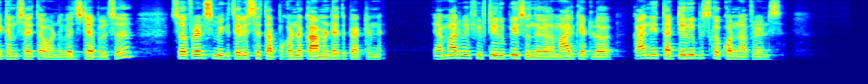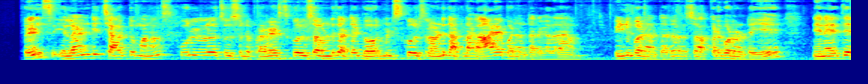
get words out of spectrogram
ఐటమ్స్ అయితే ఉన్నాయి వెజిటేబుల్స్. సో ఫ్రెండ్స్ మీకు తెలిస్తే తప్పకుండా కామెంట్ అయితే పెట్టండి. ఎంఆర్పి ఫిఫ్టీ రూపీస్ ఉంది కదా మార్కెట్లో. కానీ థర్టీ రూపీస్కి కొన్నా ఫ్రెండ్స్. ఫ్రెండ్స్ ఇలాంటి చార్ట్ మనం స్కూల్లో చూస్తుంటాం ప్రైవేట్ స్కూల్స్లో ఉంటుంది అట్లా గవర్నమెంట్ స్కూల్స్లో ఉంటుంది అట్లా ఆయబడి అంటారు కదా. పిండి బడి అంటారు. సో అక్కడ కూడా ఉంటాయి. నేనైతే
